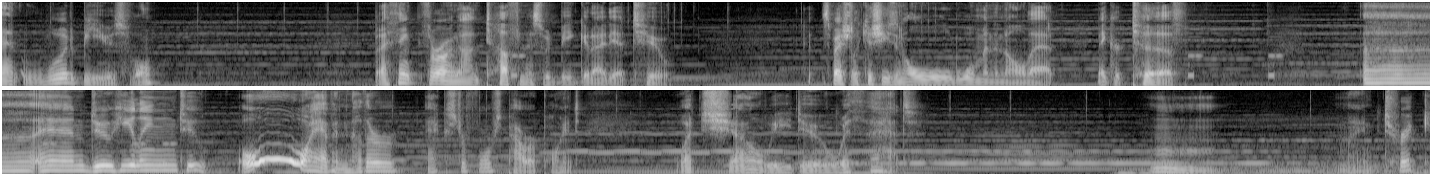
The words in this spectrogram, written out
That would be useful. But I think throwing on toughness would be a good idea too. Especially because she's an old woman and all that. Make her tough. Uh, and do healing too. Oh, I have another extra force power point. What shall we do with that? Hmm. Mind trick?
